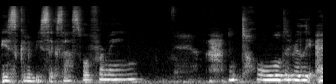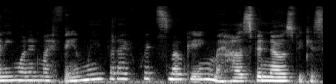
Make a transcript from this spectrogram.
is going to be successful for me. I haven't told really anyone in my family that I've quit smoking. My husband knows because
